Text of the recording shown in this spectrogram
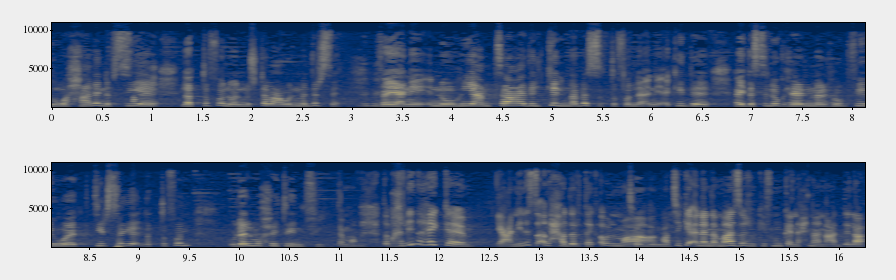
هو حالة نفسية صحيح. للطفل والمجتمع والمدرسة. فيعني إنه هي عم تساعد الكل ما بس الطفل لأني أكيد هيدا السلوك غير المرغوب فيه هو كثير سيء للطفل وللمحيطين فيه. تمام. طب خلينا هيك يعني نسأل حضرتك قبل ما أعطيكي أنا نماذج وكيف ممكن نحن نعدلها.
